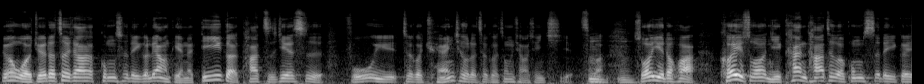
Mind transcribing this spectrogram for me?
因为我觉得这家公司的一个亮点呢，第一个它直接是服务于这个全球的这个中小型企业，是吧？所以的话，可以说你看它这个公司的一个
